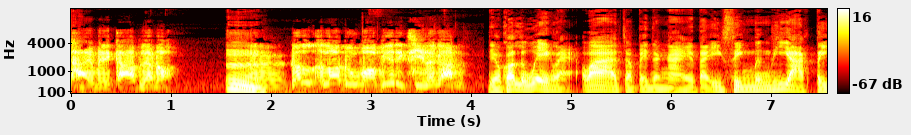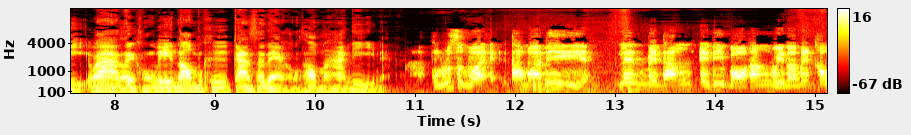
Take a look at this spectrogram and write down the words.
ฉายอเมริกาไปแล้วเนาะอืมเออก็รอดูมอร์เบียสอีกทีแล้วกันเดี๋ยวก็รู้เองแหละว่าจะเป็นยังไง แต่อีกสิ่งหนึ่งที่อยากติมากเลยของเวนอมคือการแสดงของทอมฮาร์ดีเนี่ย ผมรู้สึกว่าทอมฮาร์ดี้ เล่นเป็นทั้งเอ็ดดี้บร็อกทั้งเวนอมไม่เข้า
